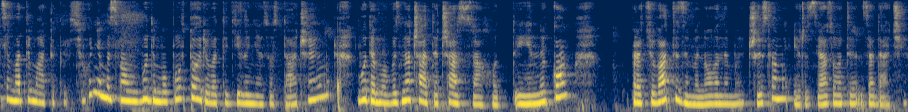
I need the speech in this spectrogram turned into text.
уроці математики. Сьогодні ми з вами будемо повторювати ділення з остачею, будемо визначати час за годинником, працювати з іменованими числами і розв'язувати задачі.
